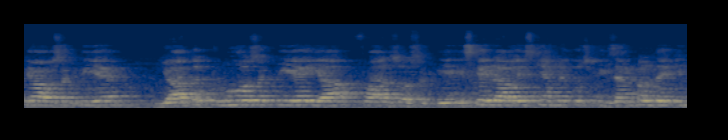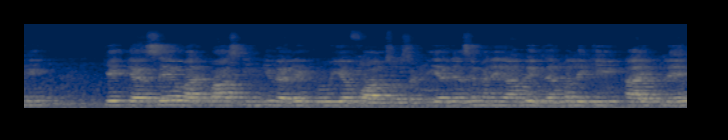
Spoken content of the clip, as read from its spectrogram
क्या हो सकती है? या तो ट्रू हो सकती है या फॉल्स हो सकती है। इसके अलावा इसकी हमने कुछ एग्ज़ाम्पल देखी थी। कि कैसे हमारे पास इनकी वैल्यू ट्रू या फॉल्स हो सकती है। जैसे मैंने यहाँ पे एग्जांपल लिखी आई प्ले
